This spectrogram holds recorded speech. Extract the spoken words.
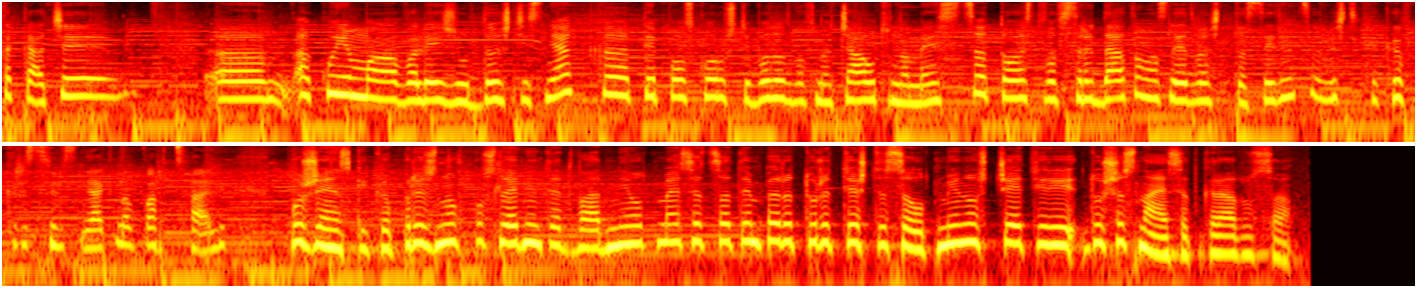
Така че а, ако има валежи от дъжд и сняг, а, те по-скоро ще бъдат в началото на месеца, т.е. в средата на следващата седмица. Вижте какъв красив сняг на парцали. По женски капризно в последните два дни от месеца температурите ще са от минус 4 до 16 градуса.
